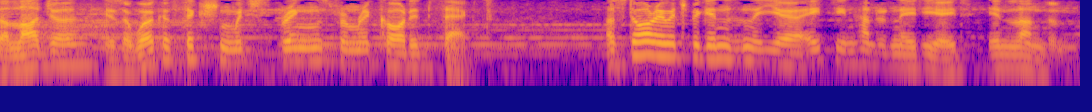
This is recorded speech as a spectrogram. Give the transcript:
The Lodger is a work of fiction which springs from recorded fact. A story which begins in the year 1888 in London.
